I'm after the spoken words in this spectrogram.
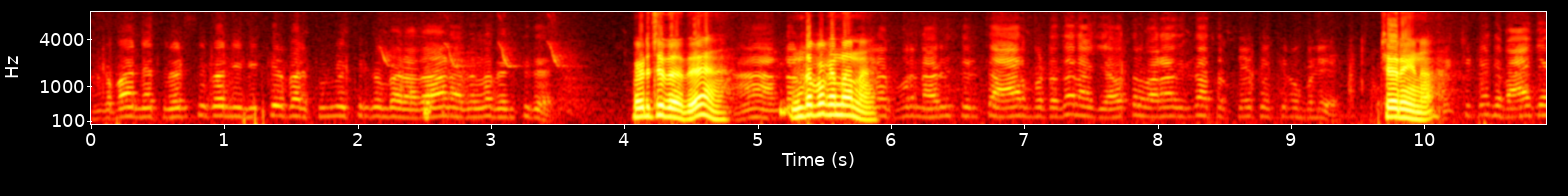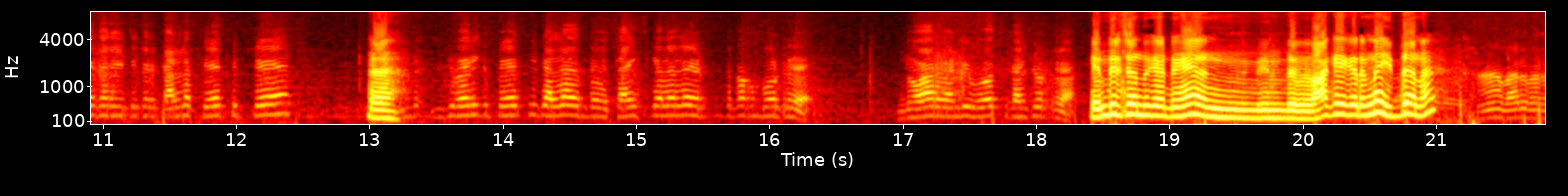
இங்க பாரு நேற்று வெடிச்சு பாரு நீ நிக்கிற பாரு துணி வச்சிருக்க பாரு அதான் அதெல்லாம் வெடிச்சுது. வெடிச்சது அது? இந்த பக்கம் தானே? பூரா நறு திருத்து ஆரம்பட்டதான் நாங்கள் எவத்தில் வராதுக்கு தான் அத்தனை சேர்த்து வச்சிருவோம் சொல்லி சரிங்கண்ணா. வச்சுட்டு இந்த பாக்கிய கரைட்டு இருக்கிற கல்லை பேத்துட்டு இது வரைக்கும் பேத்தி கல்ல இந்த சைஸ் எடுத்து இந்த பக்கம் போட்டுரு. இந்த வாரம் வண்டி ஓத்து கழிச்சு விட்டுறேன் எந்திரிச்சு வந்து கேட்டுங்க. இந்த- வாக்கியக்காரன்னா இதுதானே வர வர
